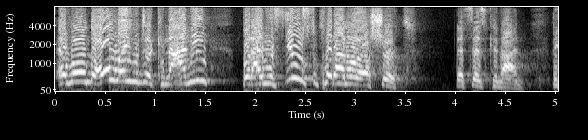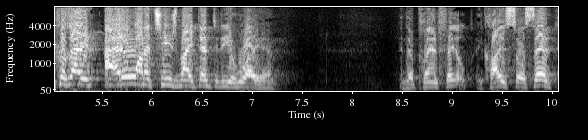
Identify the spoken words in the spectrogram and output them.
and learn the whole language of Kanani, but I refuse to put on a shirt that says Canaan because I, I don't want to change my identity of who I am. And their plan failed. And Klal said,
